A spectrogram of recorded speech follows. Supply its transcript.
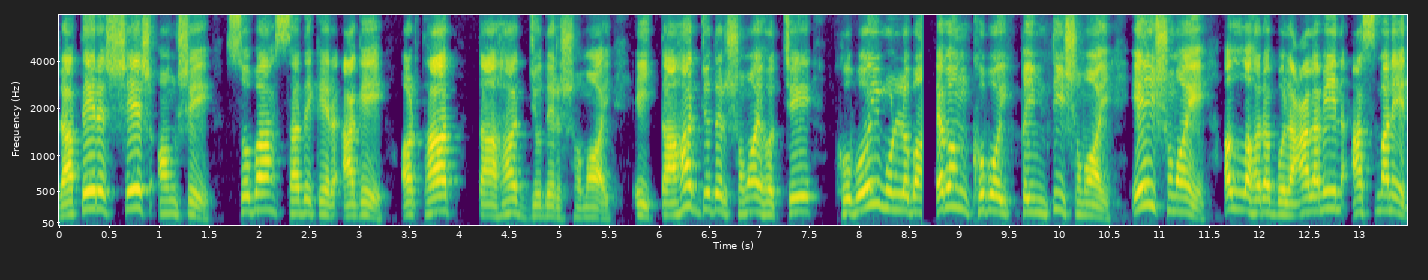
রাতের শেষ অংশে সোবাহ সাদেকের আগে, অর্থাৎ তাহাজ্জুদের সময়। এই তাহাজ্জুদের সময় হচ্ছে খুবই মূল্যবান এবং খুবই কিমতি সময়। এই সময়ে আল্লাহ রাব্বুল আলামিন আসমানের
